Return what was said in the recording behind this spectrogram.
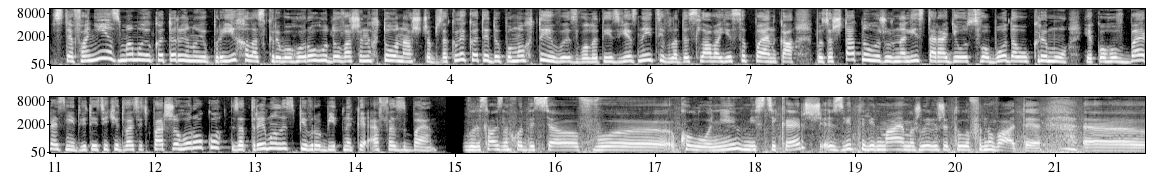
Стефанія з мамою Катериною приїхала з Кривого Рогу до Вашингтона, щоб закликати допомогти визволити із в'язниці Владислава Єсипенка, позаштатного журналіста Радіо Свобода у Криму, якого в березні 2021 року затримали співробітники ФСБ. Владислав знаходиться в колонії в місті Керч. Звідти він має можливість телефонувати. Е,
